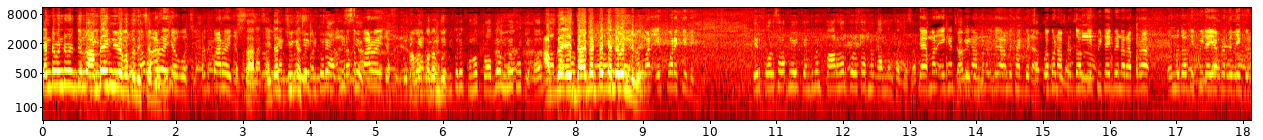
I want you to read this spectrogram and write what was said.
ক্যান্টনমেন্টের জন্য আমরাই নিরাপত্তা দিচ্ছি আপনাকে হয়ে যাব বলছি আমরা তো পার হয়ে যাব। স্যার এটা ঠিক আছে। আমরা কথা ভিতরে কোনো প্রবলেম হয়ে থাকে? আপনার এই ড্রাইভারটা ক্যান্টনমেন্ট নেবে। এরপরে কে দেখবে? এরপর স্যার আপনি ওই ক্যান্টনমেন্ট পার হওয়ার পরে আপনার গানম্যান থাকবে স্যার। আমার এখান থেকে গানমানের আমি থাকবে না। তখন আপনার দল দিয়ে পিটাইবেন আর আপনারা অন্য দল দিয়ে পিটাই আপনাদের দেখবেন।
